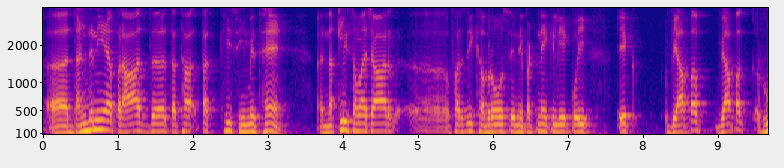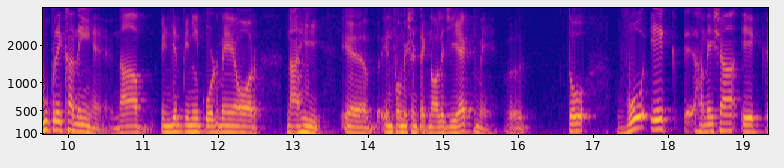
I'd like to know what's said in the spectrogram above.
दंडनीय अपराध तथा तक ही सीमित हैं। नकली समाचार फर्जी खबरों से निपटने के लिए कोई एक व्यापक व्यापक रूपरेखा नहीं है। ना इंडियन पिनल कोड में और ना ही इंफॉर्मेशन टेक्नोलॉजी एक्ट में। तो वो एक हमेशा एक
